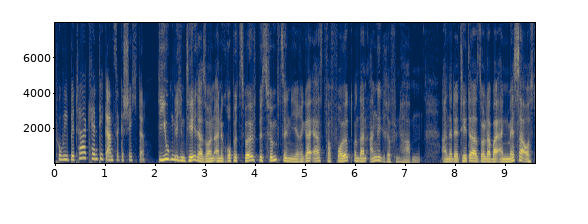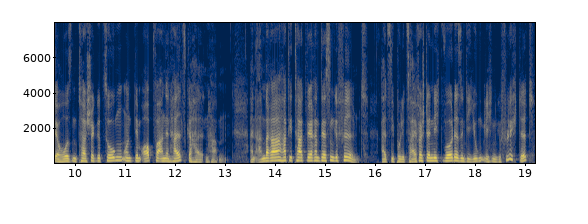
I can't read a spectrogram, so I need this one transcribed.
Tobi Bitter kennt die ganze Geschichte. Die jugendlichen Täter sollen eine Gruppe 12- bis 15-Jähriger erst verfolgt und dann angegriffen haben. Einer der Täter soll dabei ein Messer aus der Hosentasche gezogen und dem Opfer an den Hals gehalten haben. Ein anderer hat die Tat währenddessen gefilmt. Als die Polizei verständigt wurde, sind die Jugendlichen geflüchtet.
